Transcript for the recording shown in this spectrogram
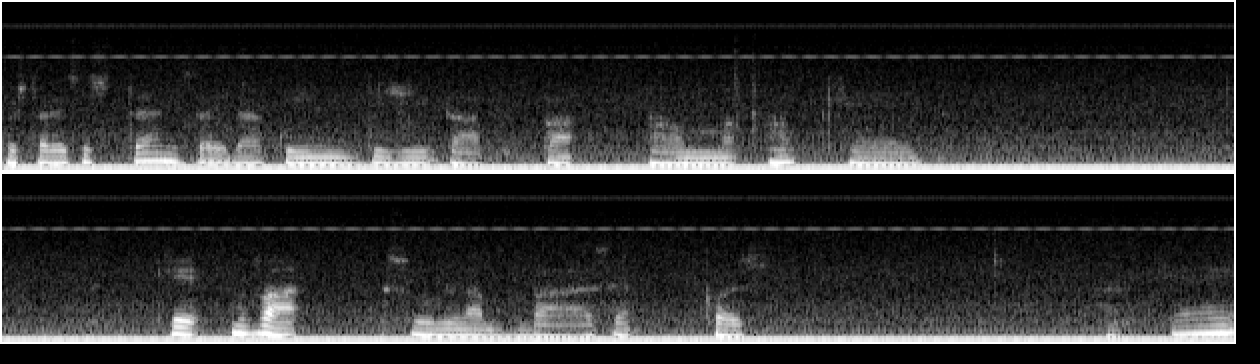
Questa resistenza è da 15k ohm ok che va sulla base così. Ok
